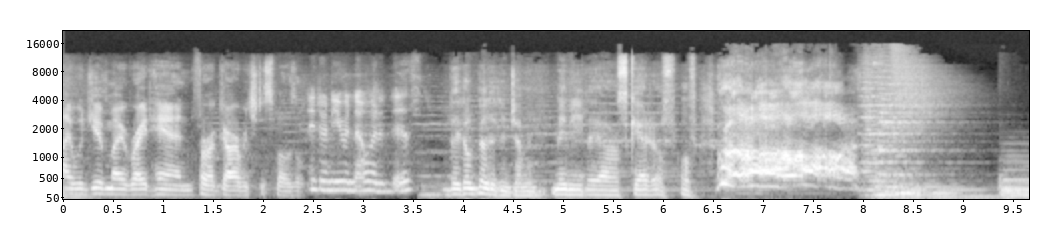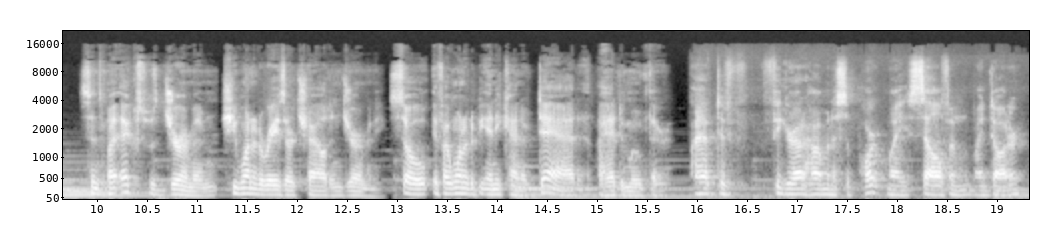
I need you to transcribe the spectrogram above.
I would give my right hand for a garbage disposal. I don't even know what it is. They don't build it in Germany. Maybe they are scared of, of Since my ex was German, she wanted to raise our child in Germany. So if I wanted to be any kind of dad, I had to move there. I have to f- figure out how I'm going to support myself and my daughter.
